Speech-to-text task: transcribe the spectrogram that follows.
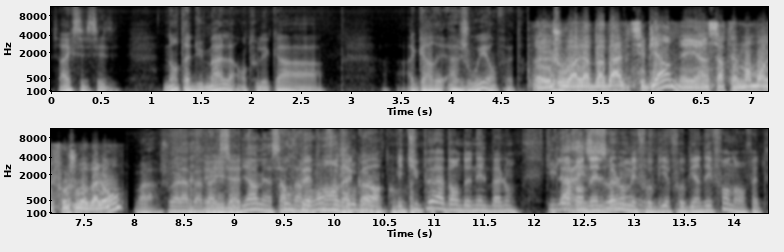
c'est vrai que Nantes a du mal, en tous les cas, à, à garder, à jouer en fait. Euh, jouer à la baballe, c'est bien, mais à un certain moment, il faut jouer au ballon. Voilà, jouer à la baballe, il c'est a bien, mais à un certain moment, faut jouer au ballon. d'accord. Mais tu peux abandonner le ballon. Tu Il peux abandonner raison. le ballon, mais il faut bien, faut bien défendre en fait.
